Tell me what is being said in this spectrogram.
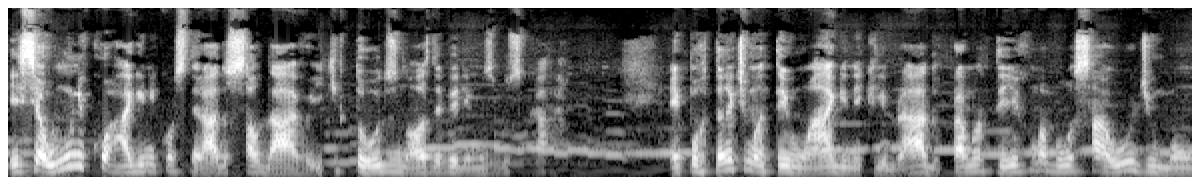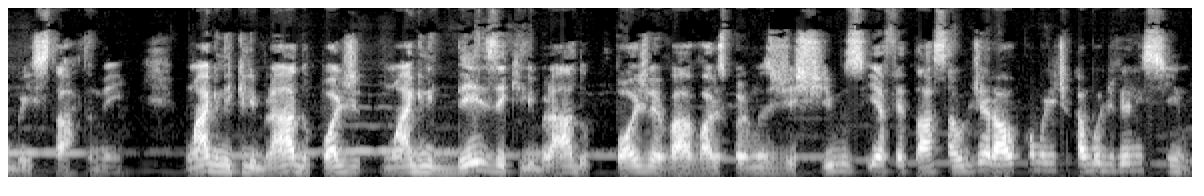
Esse é o único Agni considerado saudável e que todos nós deveríamos buscar. É importante manter um Agni equilibrado para manter uma boa saúde e um bom bem-estar também. Um Agni equilibrado pode, um Agni desequilibrado pode levar a vários problemas digestivos e afetar a saúde geral, como a gente acabou de ver ali em cima.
